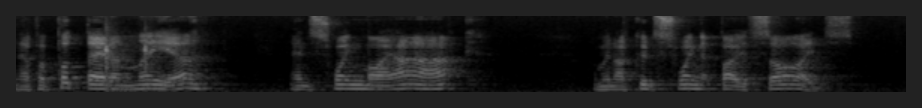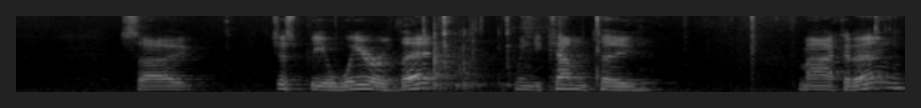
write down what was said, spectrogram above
Now if I put that in there and swing my arc, I mean I could swing it both sides. So just be aware of that when you come to mark it in.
